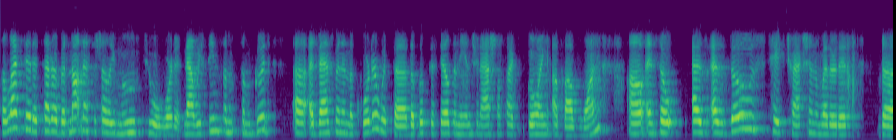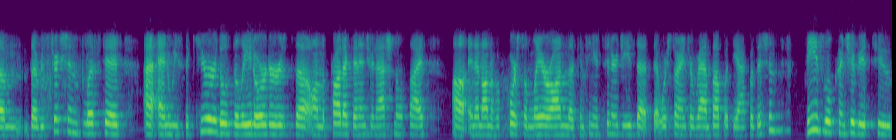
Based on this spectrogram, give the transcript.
selected, et cetera, but not necessarily moved to awarded. Now we've seen some some good uh, advancement in the quarter with the, the book to sales and the international side going above one, uh, and so as as those take traction, whether this the um, the restrictions lifted uh, and we secure those delayed orders on the product and international side, and then on, of course, to layer on the continued synergies that, we're starting to ramp up with the acquisition, These will contribute to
